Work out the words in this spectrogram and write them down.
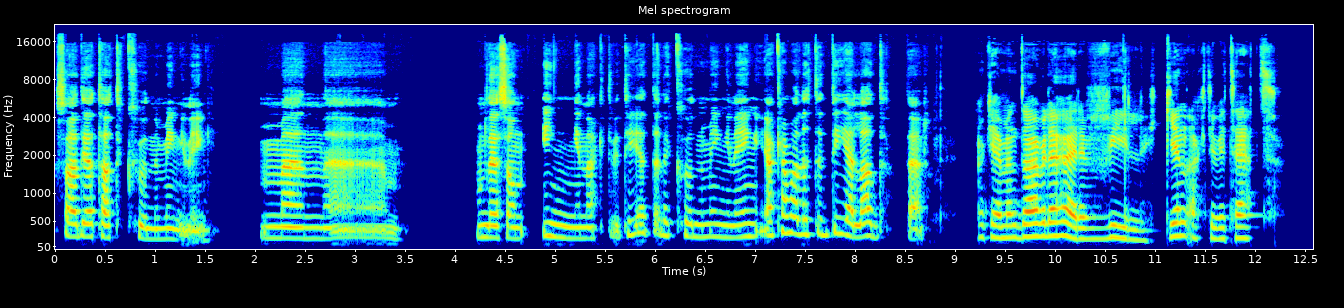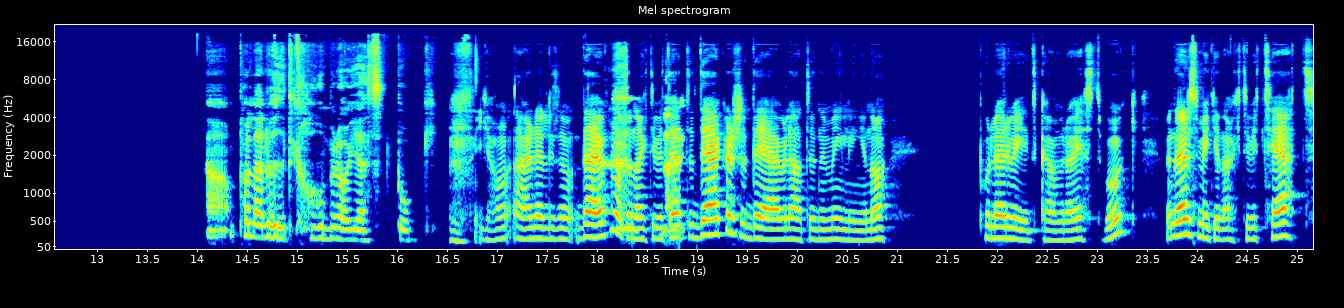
så hade jag tagit kun mingling. Men eh, om det är sån ingen aktivitet eller kun mingling. Jag kan vara lite delad där. Ok, men da vil jeg høre hvilken aktivitet. Ja, Polaroidkamera och gästbok. Ja, er det liksom Det er jo på en måte en aktivitet. Det er kanskje det jeg ville hatt under minglingen òg. Polaroidkamera og gjestebok. Men det er liksom ikke en aktivitet.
